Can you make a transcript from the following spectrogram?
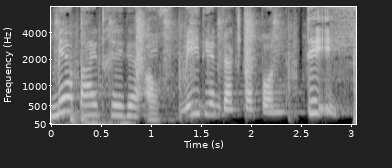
Mehr Beiträge auf medienwerkstattbonn.de.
